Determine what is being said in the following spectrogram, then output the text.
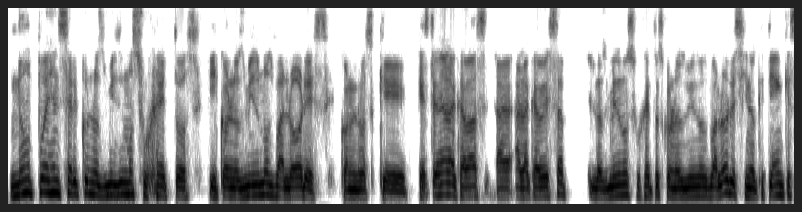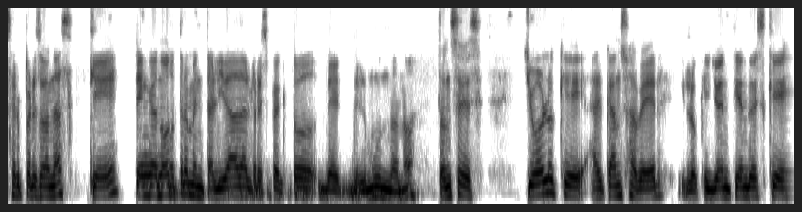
no pueden ser con los mismos sujetos y con los mismos valores, con los que, estén a la, cabeza, a, la cabeza los mismos sujetos con los mismos valores, sino que tienen que ser personas que tengan otra mentalidad al respecto del mundo, ¿no? Entonces, yo lo que alcanzo a ver y lo que yo entiendo es que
